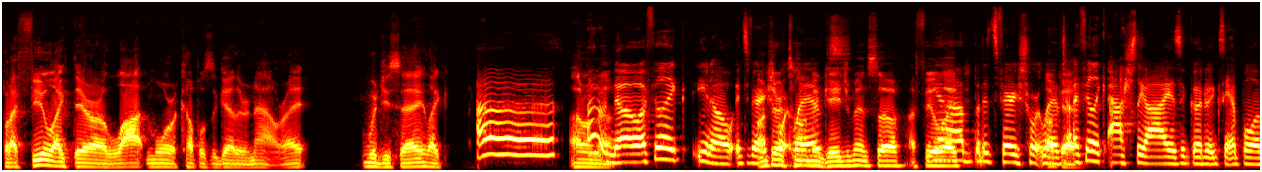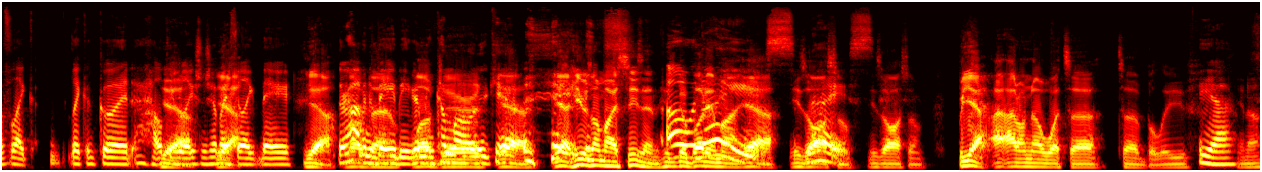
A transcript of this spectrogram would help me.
but I feel like there are a lot more couples together now, right? Would you say? Like, Uh, I don't, I don't know. I feel like you know it's very Aren't there a ton of engagement stuff? I feel yeah, like. but it's very short lived. Okay. I feel like Ashley I is a good example of like like a good healthy Yeah, relationship. I feel like they yeah, they're love having a them. baby. I mean, Love come on, Jared. you can't- Yeah. yeah, he was on my season. He's a Oh, good buddy of mine. Yeah, nice, he's awesome. nice. He's awesome. But yeah, I, I don't know what to to believe. yeah. You know.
